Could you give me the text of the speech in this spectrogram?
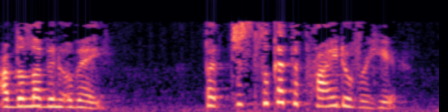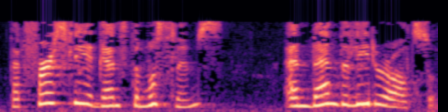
Abdullah bin Ubay. But just look at the pride over here. That firstly against the Muslims, and then the leader also.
